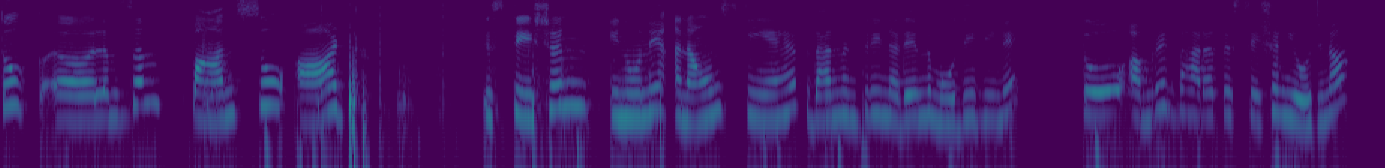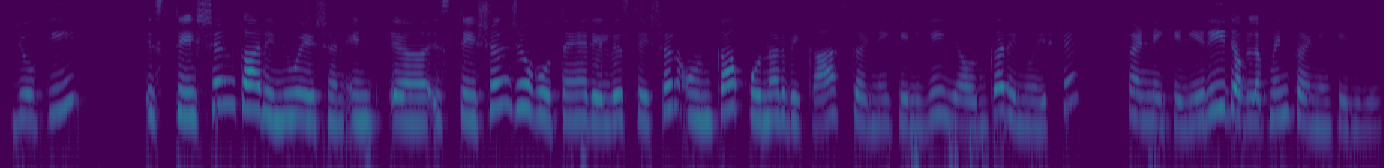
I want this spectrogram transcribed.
तो लमसम 508 स्टेशन इन्होंने अनाउंस किए हैं प्रधानमंत्री नरेंद्र मोदी जी ने। तो अमृत भारत स्टेशन योजना, जो कि स्टेशन का रिन्यूएशन स्टेशन जो होते हैं रेलवे स्टेशन उनका पुनर्विकास करने के लिए या उनका रिन्यूएशन करने के लिए रीडेवलपमेंट करने के लिए।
